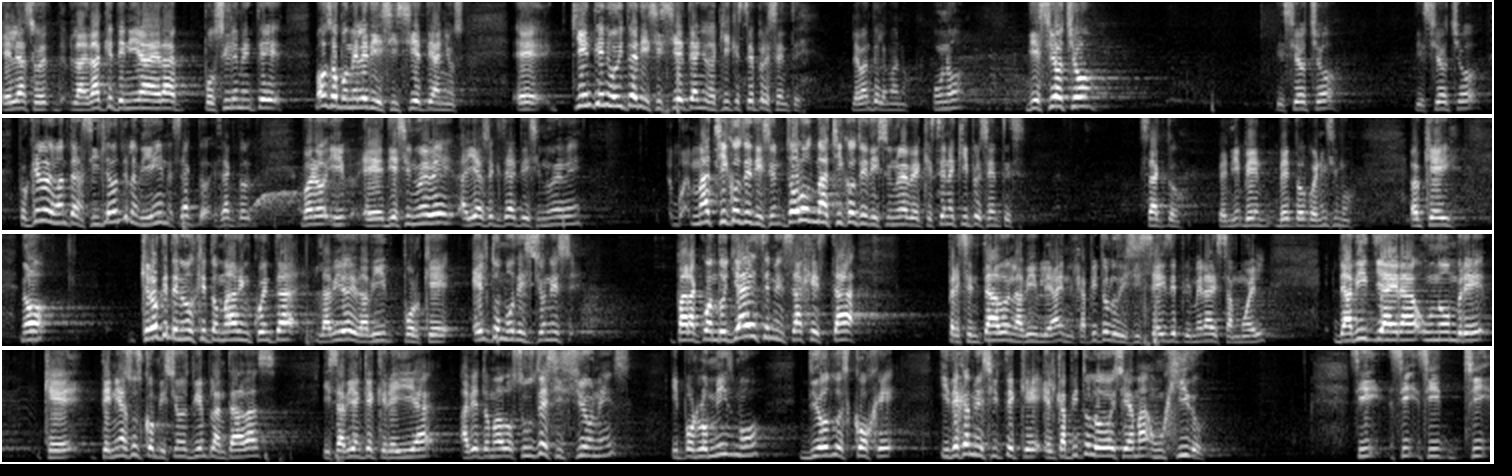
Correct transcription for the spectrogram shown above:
Él la edad que tenía era posiblemente, vamos a ponerle 17 años. Eh, ¿Quién tiene ahorita 17 años aquí que esté presente? Levante la mano. Uno, 18, 18, 18. ¿Por qué lo levantan así? Levántenla bien, exacto, exacto. Bueno, y eh, 19, allá sé que está 19. Más chicos de 19, todos los más chicos de 19 que estén aquí presentes. Exacto. Bien, bien, Beto, buenísimo. Ok. No, creo que tenemos que tomar en cuenta la vida de David porque él tomó decisiones para cuando ya ese mensaje está presentado en la Biblia, en el capítulo 16 de Primera de Samuel, David ya era un hombre que tenía sus convicciones bien plantadas y sabían que creía, había tomado sus decisiones y por lo mismo Dios lo escoge. Y déjame decirte que el capítulo de hoy se llama ungido. Si, si, si, si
